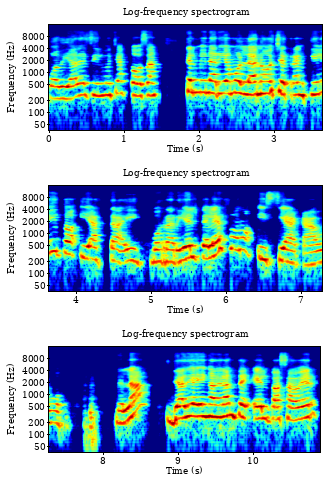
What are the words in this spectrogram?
podía decir muchas cosas terminaríamos la noche tranquilito y hasta ahí. Borraría el teléfono y se acabó, ¿verdad? Ya de ahí en adelante él va a saber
